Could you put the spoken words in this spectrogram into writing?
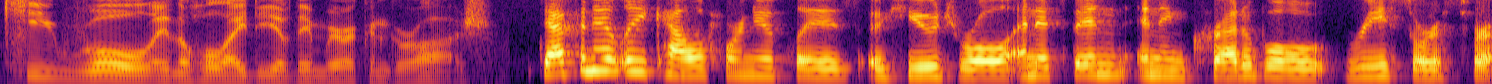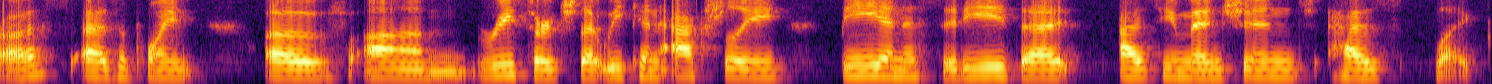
key role in the whole idea of the American garage? Definitely, California plays a huge role, and it's been an incredible resource for us as a point of um, research that we can actually be in a city that, as you mentioned, has like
